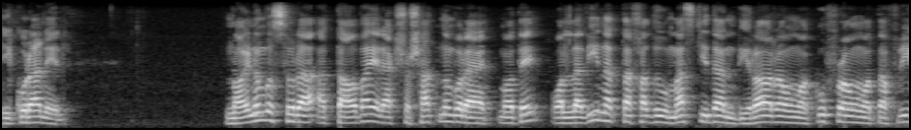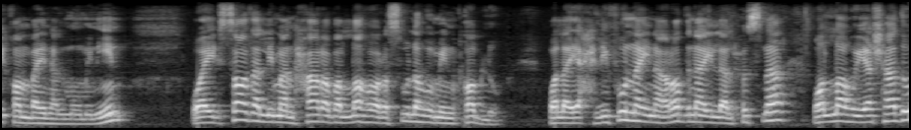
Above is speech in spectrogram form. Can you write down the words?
এই কোরআনের নয় নম্বর সুরা আর তাওবায়ের একশো সাত নম্বর আয়াত মতে ওল্লাদিন আত্তাখাদু মাসজিদান দিরারম ওয়া কুফরম ওয়া তাফরিকম বাইনাল মুমিনিন, ওয়া ইরসাদ আল্লিমান হারাব আল্লাহ রসুলাহু মিন কবলু ওয়ালা ইয়াহলিফুনা ইন আরাদনা ইল্লাল হুসনা, ওয়াল্লাহু ইয়াশহাদু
